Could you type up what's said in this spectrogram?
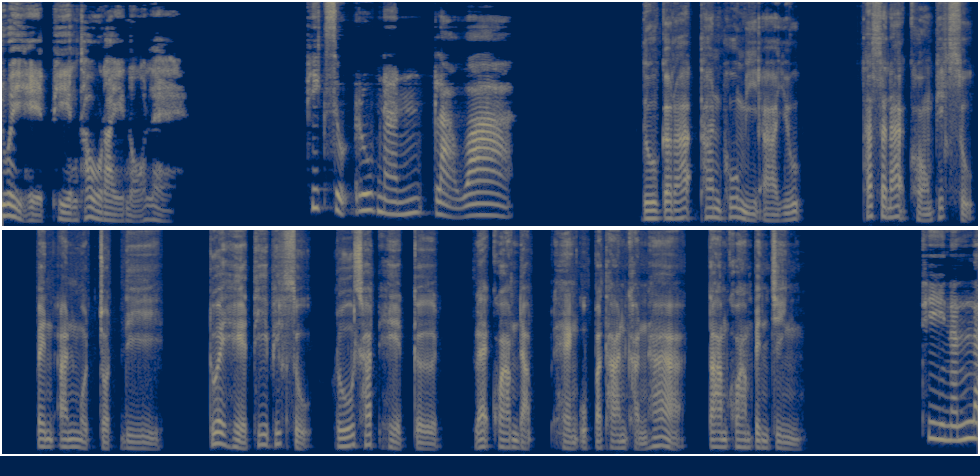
ด้วยเหตุเพียงเท่าไรหนอแล ภิกษุรูปนั้นกล่าวว่า ดูกระท่านผู้มีอายุ ทัศนะของภิกษุเป็นอันหมดจดดี ด้วยเหตุที่ภิกษุรู้ชัดเหตุเกิด และความดับแห่งอุปทานขันธ์ห้าตามความเป็นจริง ทีนั้นแล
